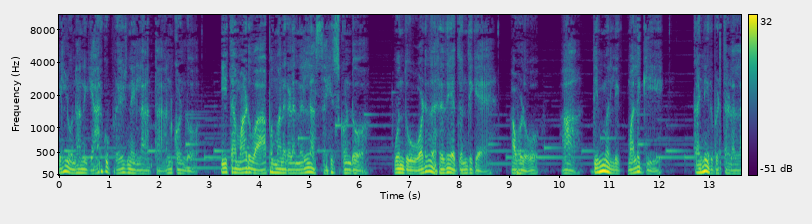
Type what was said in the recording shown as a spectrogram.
ಇಲ್ಲೂ ನನಗೆ ಯಾರಿಗೂ ಪ್ರಯೋಜನ ಇಲ್ಲ ಅಂತ ಅನ್ಕೊಂಡು, ಈತ ಮಾಡುವ ಅಪಮಾನಗಳನ್ನೆಲ್ಲ ಸಹಿಸಿಕೊಂಡು ಒಂದು ಒಡೆದ ಹೃದಯದೊಂದಿಗೆ ಅವಳು ಆ ದಿಮ್ಮಲ್ಲಿ ಮಲಗಿ ಕಣ್ಣೀರು ಬಿಡ್ತಾಳಲ್ಲ.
